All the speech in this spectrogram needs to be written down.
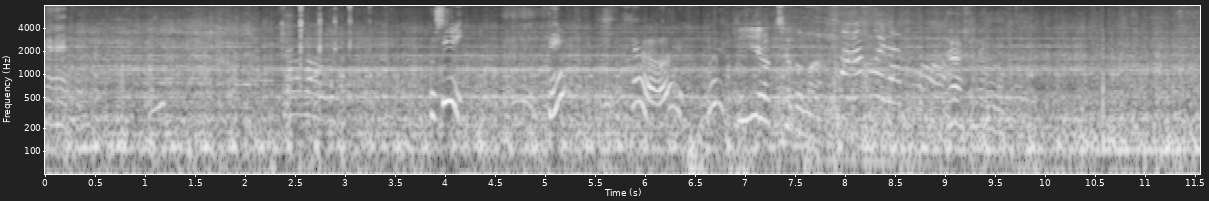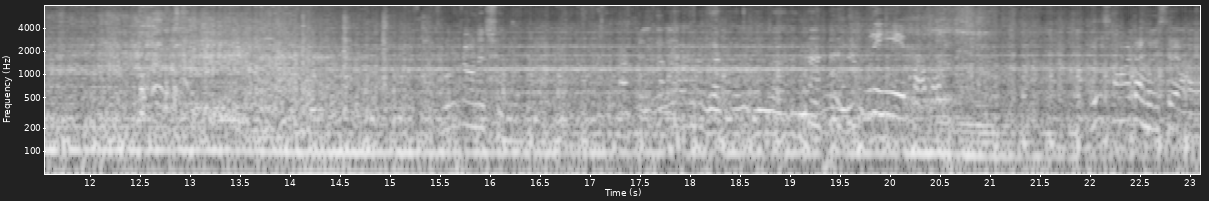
হ্যাঁ খুশি হ্যাঁ হ্যালো তোমার হ্যাঁ শুনে করো ফুলটা অনেক সুন্দর আপেল কালার ওরে বাবা এই সময়টা হয়েছে আর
